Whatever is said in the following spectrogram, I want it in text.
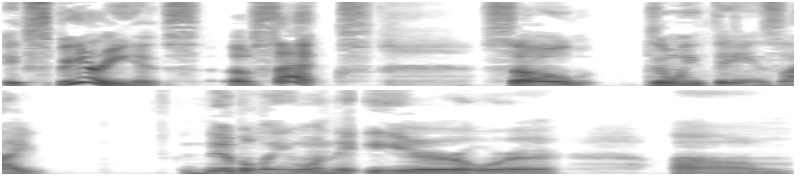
experience of sex. So doing things like nibbling on the ear or um,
